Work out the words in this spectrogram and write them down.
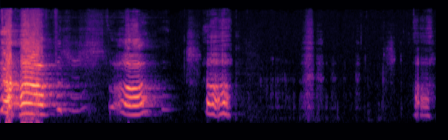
Stop! Stop! Stop! Stop.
